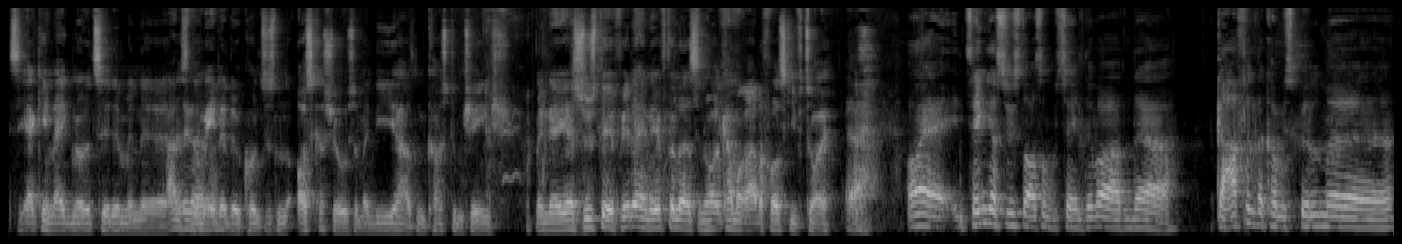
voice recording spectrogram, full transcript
Så jeg kender ikke noget til det, men øh, altså, gør normalt jeg er det jo kun til sådan en Oscar-show, så man lige har sådan en costume change. Men øh, jeg synes, det er fedt, at han efterlader sine holdkammerater for at skifte tøj. Ja. Og uh, en ting, jeg synes, der også var brutalt, det var den der gaffel, der kom i spil med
